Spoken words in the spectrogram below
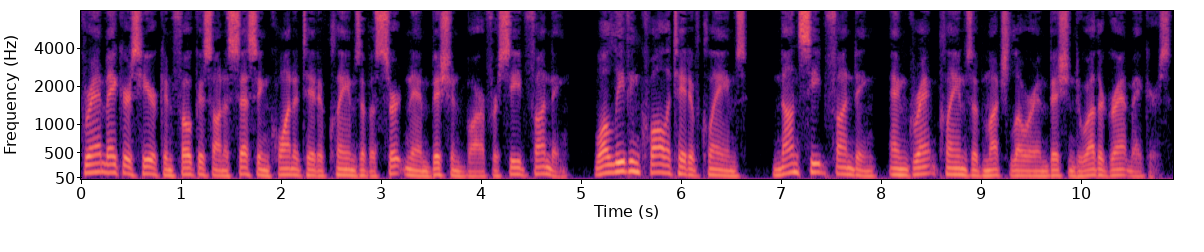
Grantmakers here can focus on assessing quantitative claims of a certain ambition bar for seed funding, while leaving qualitative claims, non seed funding, and grant claims of much lower ambition to other grantmakers.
